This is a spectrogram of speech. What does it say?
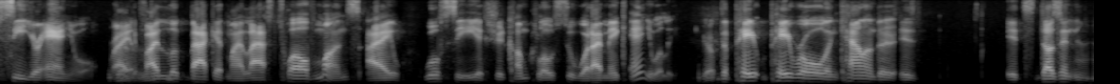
see your annual right? yeah. if i look back at my last 12 months i will see it should come close to what i make annually. Yep. the pay payroll and calendar is it doesn't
